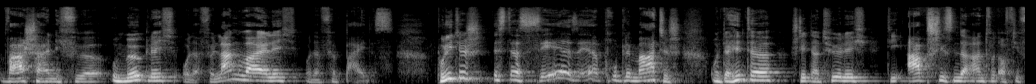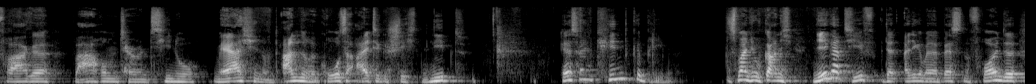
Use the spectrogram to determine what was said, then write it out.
wahrscheinlich für unmöglich oder für langweilig oder für beides. Politisch ist das sehr, sehr problematisch. Und dahinter steht natürlich die abschließende Antwort auf die Frage, warum Tarantino Märchen und andere große alte Geschichten liebt. Er ist ein Kind geblieben. Das meine ich auch gar nicht negativ, denn einige meiner besten Freunde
